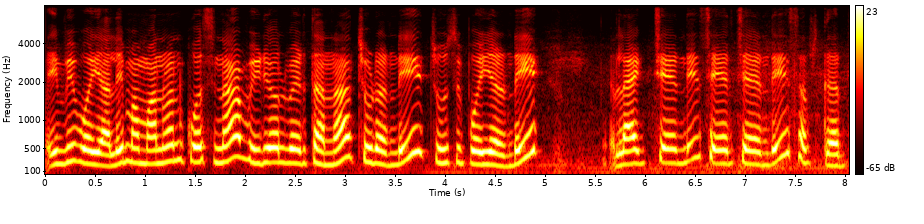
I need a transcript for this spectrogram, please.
ఇవి పోయాలి. మా మనవని కోసిన వీడియోలు పెడతానా? చూడండి చూసి పోయండి. లైక్ చేయండి షేర్ చేయండి సబ్స్క్రైబ్ చేయండి.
